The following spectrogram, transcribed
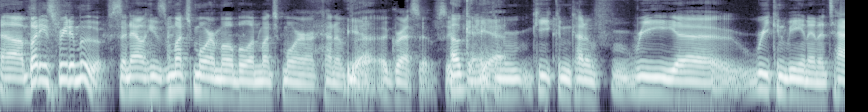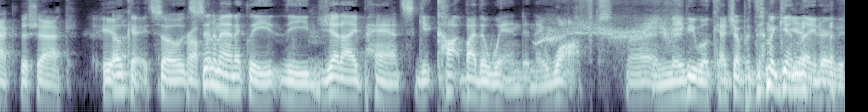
um, but he's free to move. So now he's much more mobile and much more kind of Yeah. uh, aggressive. So he Okay. can, he, can, he can kind of re uh, reconvene and attack the shaak. Yeah. Okay, so Properly. cinematically, the Jedi pants get caught by the wind and they waft. Right. And maybe we'll catch up with them again Yeah, later.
